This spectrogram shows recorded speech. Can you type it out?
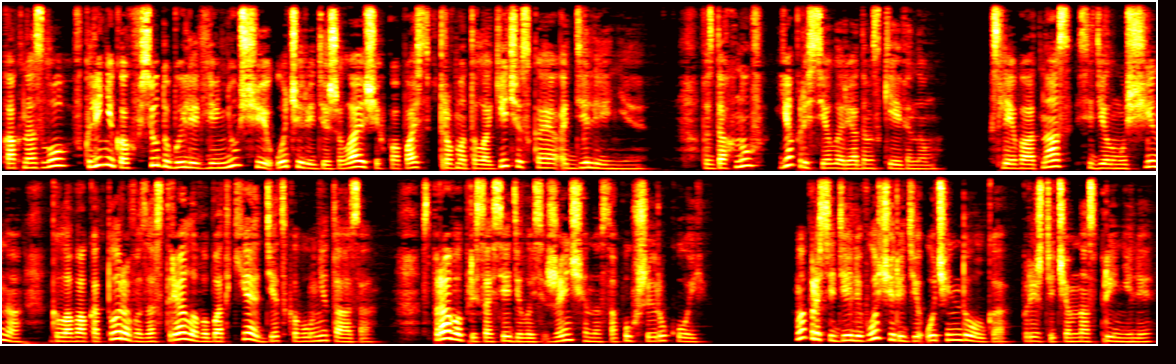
Как назло, в клиниках всюду были длиннющие очереди желающих попасть в травматологическое отделение. Вздохнув, я присела рядом с Кевином. Слева от нас сидел мужчина, голова которого застряла в ободке от детского унитаза. Справа присоседилась женщина с опухшей рукой. Мы просидели в очереди очень долго, прежде чем нас приняли.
